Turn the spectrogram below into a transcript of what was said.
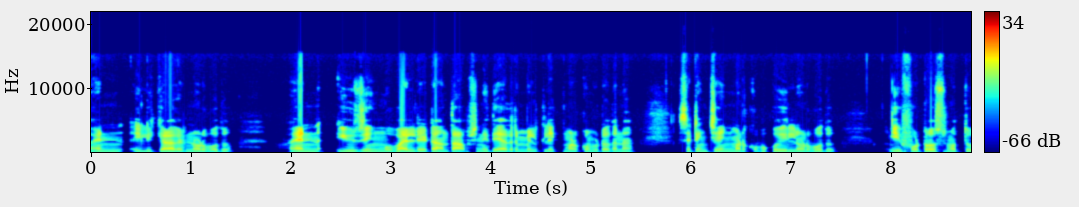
ವೆನ್ ಇಲ್ಲಿ ಕೆಳಗಡೆ ನೋಡ್ಬೋದು ವೆನ್ ಯೂಸಿಂಗ್ ಮೊಬೈಲ್ ಡೇಟಾ ಅಂತ ಆಪ್ಷನ್ ಇದೆ. ಅದರ ಮೇಲೆ ಕ್ಲಿಕ್ ಮಾಡ್ಕೊಂಡ್ಬಿಟ್ಟು ಅದನ್ನು ಸೆಟ್ಟಿಂಗ್ ಚೇಂಜ್ ಮಾಡ್ಕೋಬೇಕು. ಇಲ್ಲಿ ನೋಡ್ಬೋದು ಈ ಫೋಟೋಸ್ ಮತ್ತು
